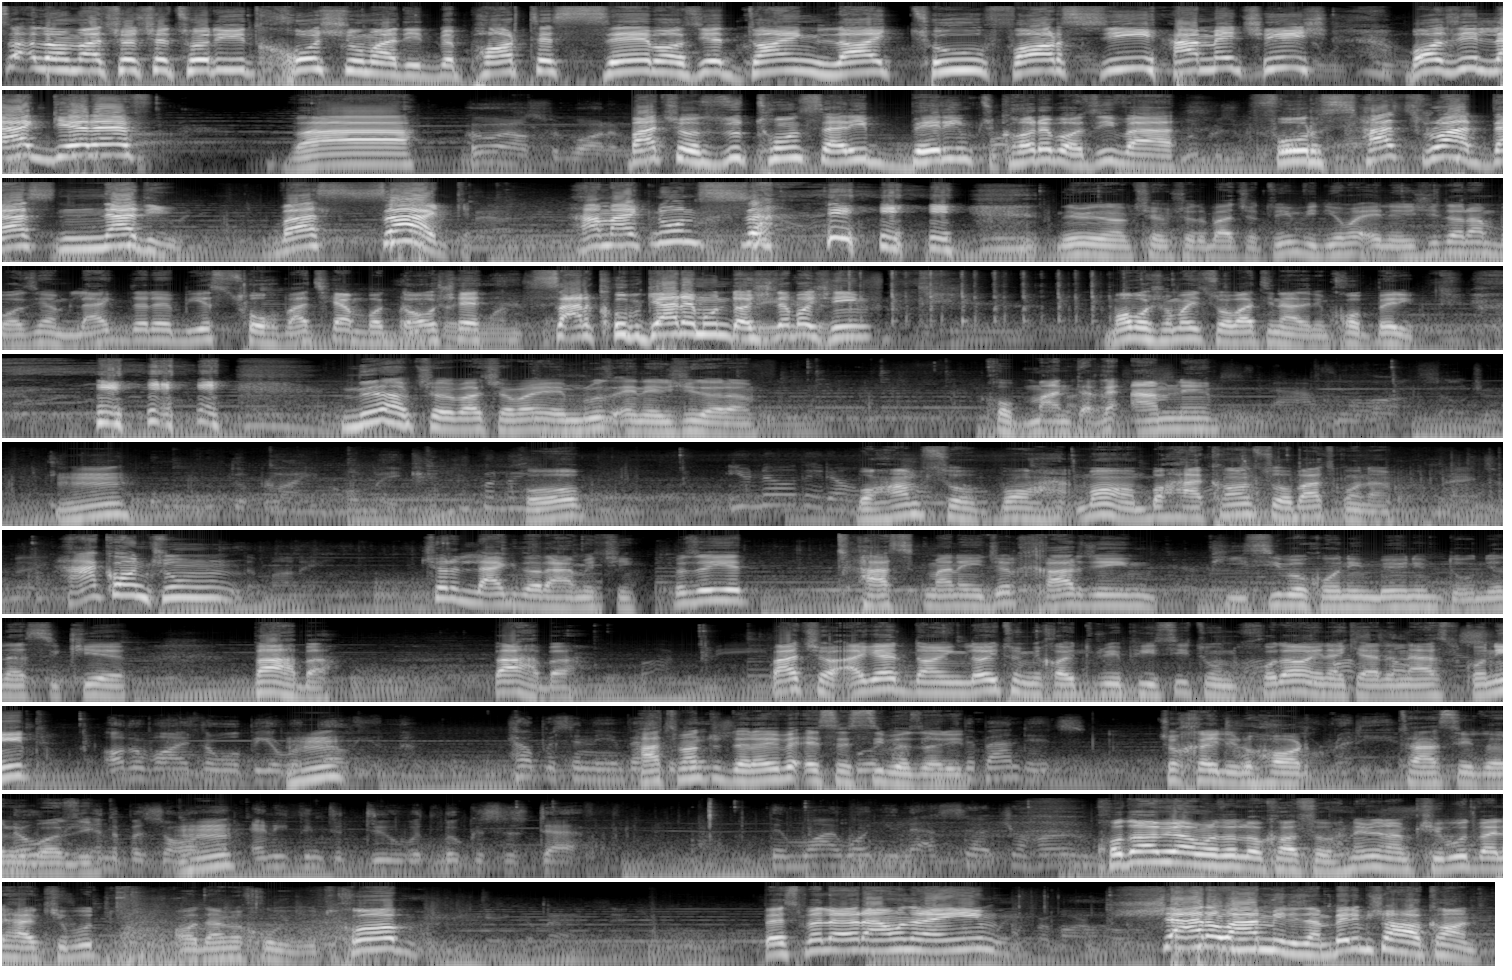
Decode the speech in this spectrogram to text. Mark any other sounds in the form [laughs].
سلام بچه چطورید؟ خوش اومدید به پارت سه بازی داینگ لایت تو فارسی. همه چیش بازی لگ گرفت و بچه زود تون سریع بریم تو کار بازی و فرصت رو از دست ندیم. و سگ همکنون سگ. [laughs] نمی‌دونم چه شده بچه تو این ویدیو ما انرژی دارم بازی هم لگ داره. یه صحبتی هم با داش سرکوبگرمون داشته باشیم. ما با شما این صحبتی نداریم. خب بریم. [laughs] نمی‌دونم چرا بچه من امروز انرژی دارم. خب منطقه امنه. خب با هم صحب... با ما با هکان صحبت کنم. هکان چون چرا لگ داره همه چی؟ بذار یه تسک منیجر خرج این پی سی بکنیم ببینیم دنیا دستی کیه. به به به به. بچه اگر داینگ لایت رو می‌خواید روی پی سی تون خدا آینه کرده نصب کنید حتما تو درایو SSD بذارید. چون خیلی رو هارد تاثیر داره رو بازی. خدا بیامرز لوکاسو. نمی‌دونم کی بود ولی هر کی بود آدم خوبی بود. خب. بسم الله الرحمن الرحیم. شهر رو به هم میریزم. بریم میشه هاکان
